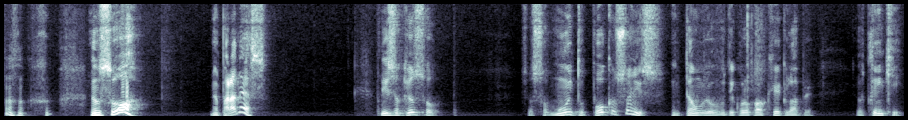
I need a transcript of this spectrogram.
não sou. Minha parada é essa. Nisso aqui eu sou. Se eu sou muito pouco, eu sou nisso. Então eu vou ter que colocar o quê, Glauber? Eu tenho que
